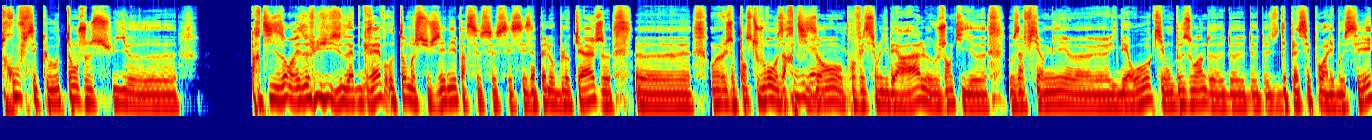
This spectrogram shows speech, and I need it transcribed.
trouve, c'est que autant je suis partisan résolu du de grève, autant moi je suis gêné par ce- ce- ces, ces appels au blocage. Euh, je pense toujours aux artisans, aux professions libérales, aux gens qui, euh, aux infirmiers euh, libéraux qui ont besoin de, de, de, de se déplacer pour aller bosser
